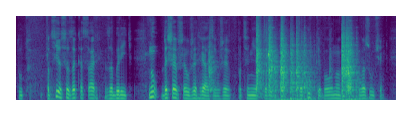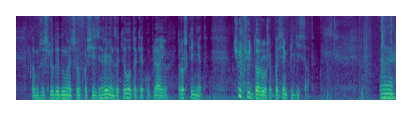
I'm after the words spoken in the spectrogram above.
Тут оці ось за косарь заберіть. Ну, дешевше вже грязі, вже по ціні закупки, бо воно важуче. Там же ж люди думають, що по 6 гривень за кіло так я купляю. Трошки ні. Чуть-чуть дороже, по 7,50. Е,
